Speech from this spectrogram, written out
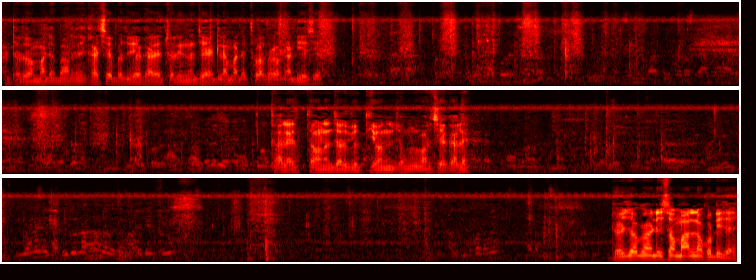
આ ઠરવા માટે બહાર રેખા છે, બધું એકારે ઠરી ન જાય એટલા માટે થોડા થોડા કાઢીએ છીએ. કાલે ત્રણ હજાર વ્યક્તિઓનું જમણવાર છે કાલે. જોઈજો કોઈ ડીશો માલ નો ખૂટી જાય.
